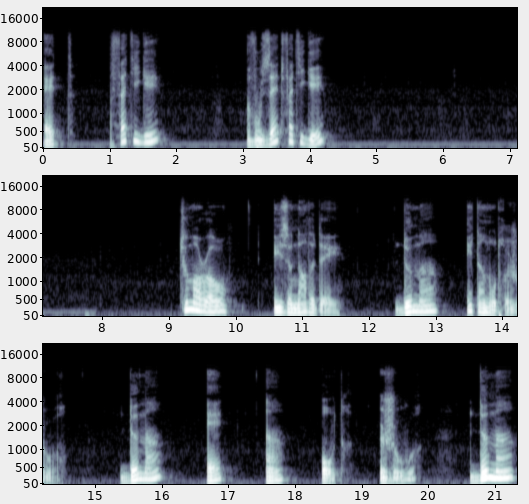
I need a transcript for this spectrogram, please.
êtes fatigué? Vous êtes fatigué? Tomorrow is another day. Demain est un autre jour. Demain est un autre jour. Demain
